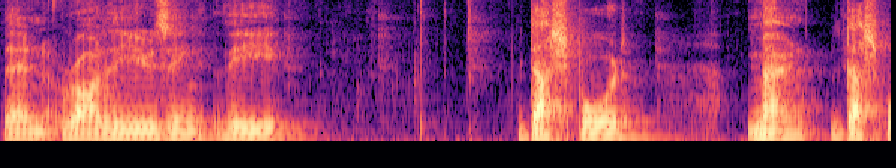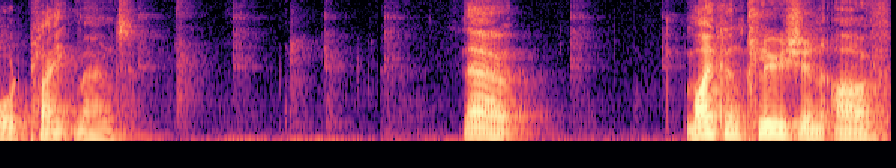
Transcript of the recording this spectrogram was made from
then rather using the dashboard mount dashboard plate mount. Now my conclusion of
